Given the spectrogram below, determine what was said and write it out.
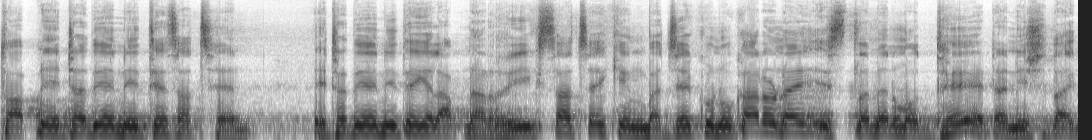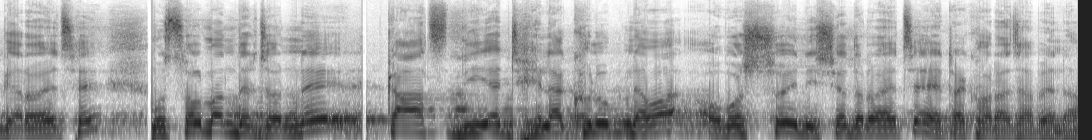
তো আপনি এটা দিয়ে নিতে চাচ্ছেন। এটা দিয়ে নিতে গেলে আপনার রিক্স আছে কিংবা যে কোনো কারণে ইসলামের মধ্যে এটা নিষেধাজ্ঞা রয়েছে। মুসলমানদের জন্য কাচ দিয়ে ঢিলা খুলুক নেওয়া অবশ্যই নিষেধ রয়েছে, এটা করা যাবে না।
